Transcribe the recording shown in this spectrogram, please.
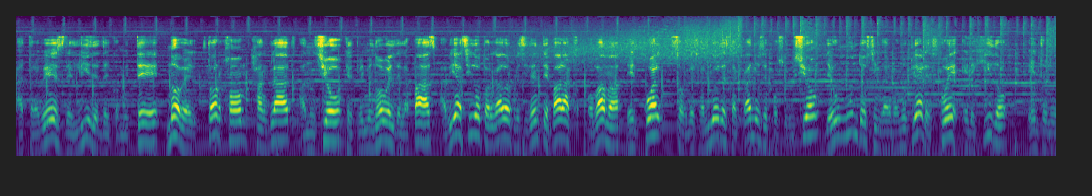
a través del líder del comité Nobel, Thorholm Hanglad, anunció que el premio Nobel de la Paz había sido otorgado al presidente Barack Obama, el cual sobresalió destacándose por su visión de un mundo sin armas nucleares. Fue elegido entre los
